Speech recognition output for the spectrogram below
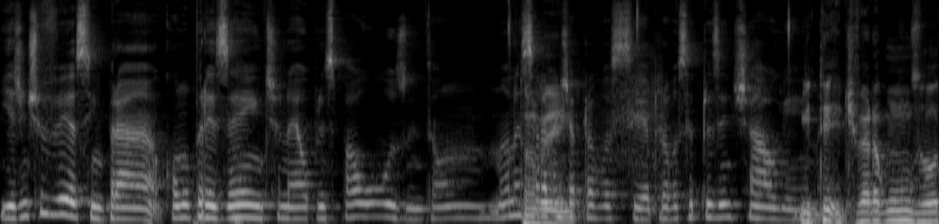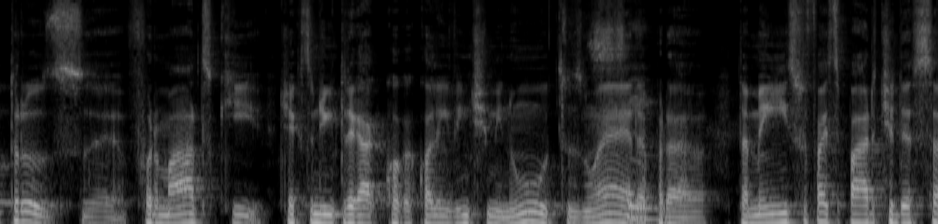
E a gente vê, assim, pra, como presente, né? O principal uso. Então, não necessariamente Também. é pra você, é pra você presentear alguém. E né? te- tiveram alguns outros é, formatos que tinha questão de entregar Coca-Cola em 20 minutos, não era? Sim. Pra... Também isso faz parte dessa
